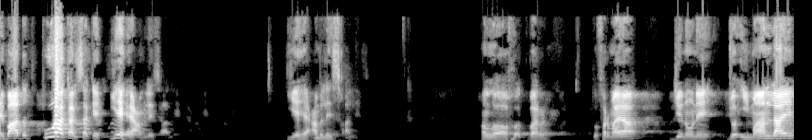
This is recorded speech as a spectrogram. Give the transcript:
عبادت پورا کر سکے، یہ ہے عمل صالح۔ یہ ہے عمل صالح۔ اللہ اکبر۔ تو فرمایا، جنہوں نے جو ایمان لائے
